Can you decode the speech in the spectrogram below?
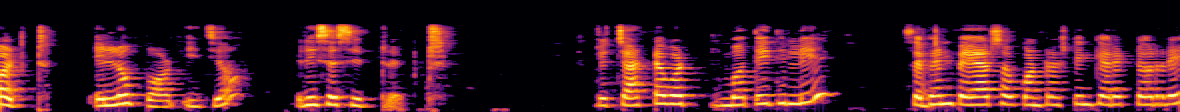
but yellow pod is a recessive trait जो चार्टा बतैली seven pairs of contrasting character रे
